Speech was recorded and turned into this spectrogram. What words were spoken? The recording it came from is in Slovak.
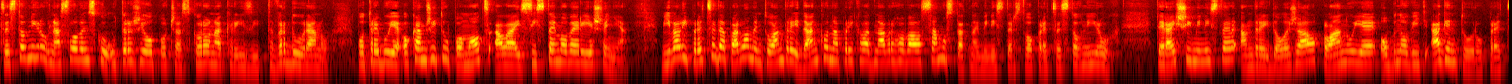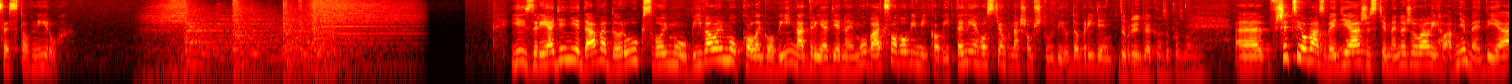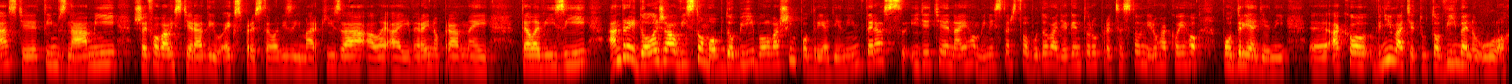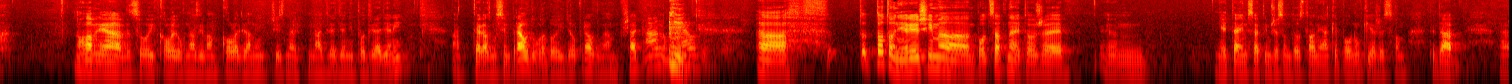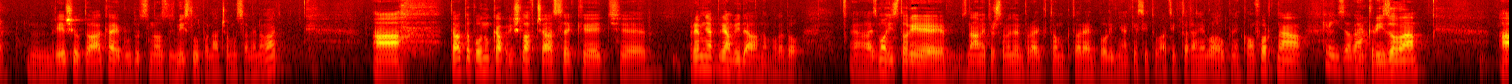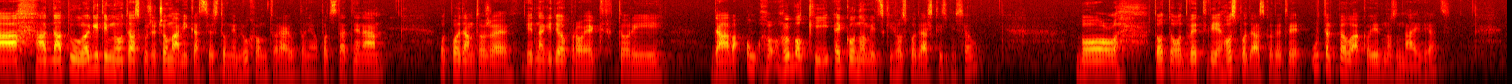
Cestovný ruch na Slovensku utržil počas koronakrízy tvrdú ranu. Potrebuje okamžitú pomoc, ale aj systémové riešenia. Bývalý predseda parlamentu Andrej Danko napríklad navrhoval samostatné ministerstvo pre cestovný ruch. Terajší minister Andrej Doležal plánuje obnoviť agentúru pre cestovný ruch. Jej zriadenie dáva do rúk svojmu bývalému kolegovi, nadriadenému Václavovi Mikovi. Ten je hosťom v našom štúdiu. Dobrý deň. Dobrý deň, ďakujem za pozvanie. E, všetci o vás vedia, že ste manažovali hlavne médiá, ste tým známi, šefovali ste Rádiu Express, televízii Markíza, ale aj verejnoprávnej televízii. Andrej Doležal v istom období bol vašim podriadeným. Teraz idete na jeho ministerstvo budovať agentúru pre cestovný ruch ako jeho podriadený. E, ako vnímate túto výmenu úloh? No hlavne ja svojich kolegov nazývam kolegami, či sme nadriadení, podriadení. A teraz musím pravdu, lebo ide o pravdu. Mám však. Áno, pravdu. To, toto neriešim. Podstatné je to, že um, netajím sa tým, že som dostal nejaké ponuky a že som teda eh, riešil to, aká je budúcnosť zmyslu, na čomu sa venovať. A táto ponuka prišla v čase, keď eh, pre mňa priam v ideálnom, lebo aj z mojej histórie známe to, že sa venujem projektom, ktoré boli v nejakej situácii, ktorá nebola úplne komfortná. Krízová. Krízová. A, a na tú legitimnú otázku, že čo má Mika s cestovným ruchom, ktorá je úplne opodstatnená, Odpovedám to, že jednak ide o projekt, ktorý dáva hlboký ekonomický, hospodársky zmysel. Bol toto odvetvie, hospodárske odvetvie, utrpelo ako jedno z najviac.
